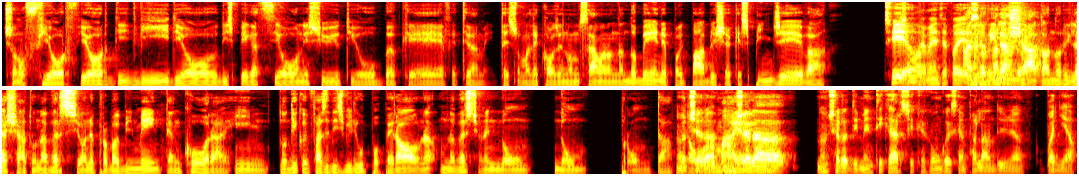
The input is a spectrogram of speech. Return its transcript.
Ci sono fior fior di video, di spiegazioni su YouTube che effettivamente insomma le cose non stavano andando bene, poi il publisher che spingeva. Sì, Insomma, ovviamente poi hanno rilasciato, parlando- hanno rilasciato una versione probabilmente ancora in, non dico in fase di sviluppo, però una, una versione non, non pronta. Non c'era, non, c'era, avevano- non c'era da dimenticarsi che comunque stiamo parlando di una compagnia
